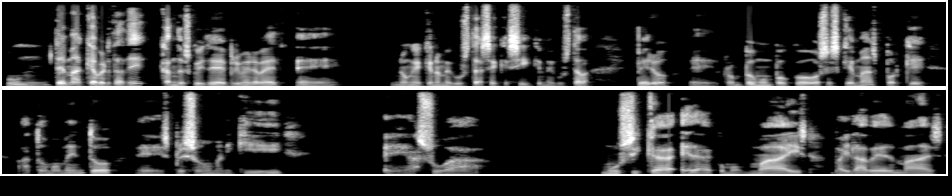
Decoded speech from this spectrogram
Un tema que a verdade, cando escoitei a primeira vez, eh, non é que non me gustase, que sí que me gustaba, pero eh, rompeu un pouco os esquemas porque a to momento eh, Expreso Maniquí eh, a súa música era como máis bailável, máis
